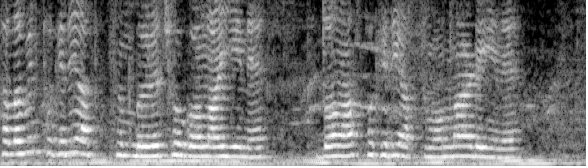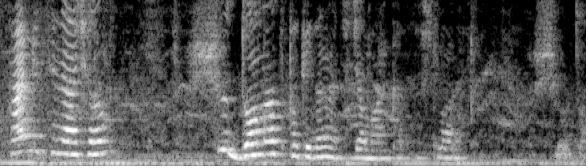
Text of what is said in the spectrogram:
Halloween paketi yaptım. Böyle çok onlar yeni. Donut paketi yaptım. Onlar da yeni. Hangisini açalım? Şu donut paketini açacağım arkadaşlar. Şurada.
